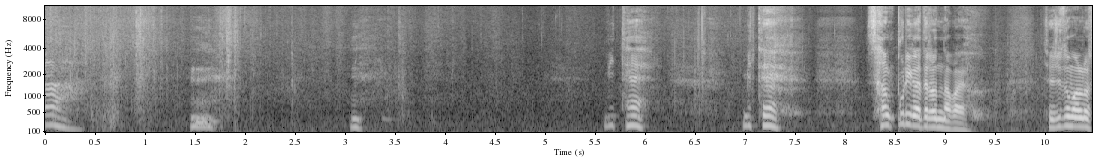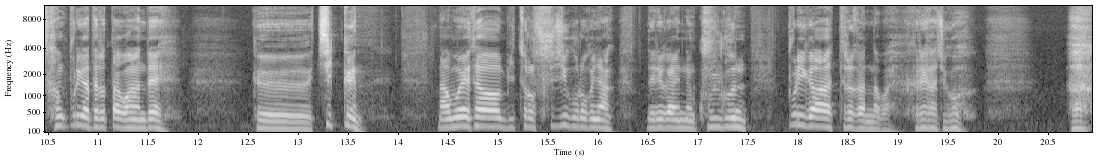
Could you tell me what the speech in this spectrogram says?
아. 밑에 밑에 상뿌리가 들었나 봐요. 제주도 말로 상뿌리가 들었다고 하는데 그 직근 나무에서 밑으로 수직으로 그냥 내려가 있는 굵은 뿌리가 들어갔나 봐요. 그래가지고 아,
